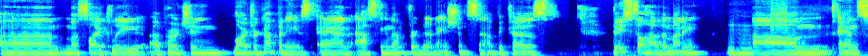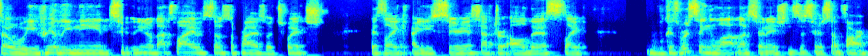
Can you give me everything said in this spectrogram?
um, most likely approaching larger companies and asking them for donations now because they still have the money. Mm-hmm. Um, and so we really need to, you know, that's why I was so surprised with Twitch is like, are you serious after all this? Like, because we're seeing a lot less donations this year so far.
